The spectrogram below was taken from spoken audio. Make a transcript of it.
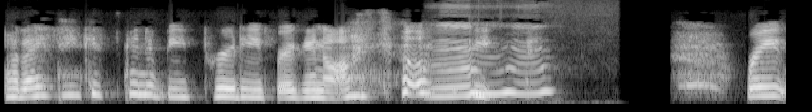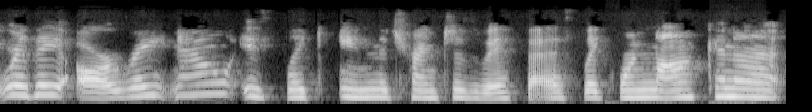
but I think it's going to be pretty friggin' awesome. Mhm. right where they are right now is like in the trenches with us. Like we're not gonna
